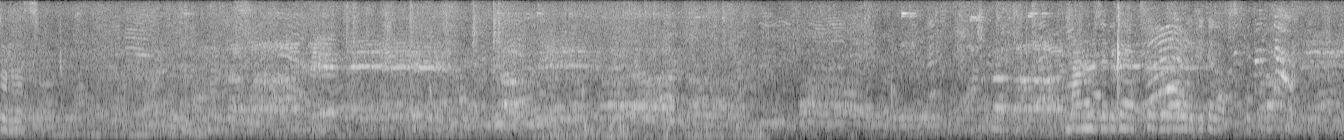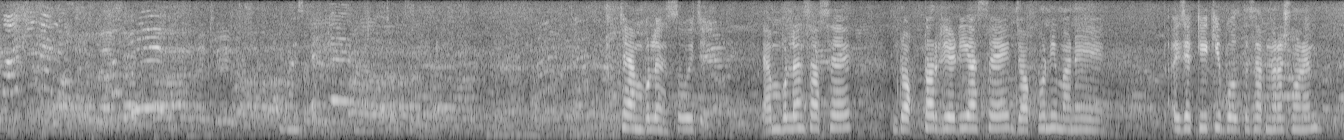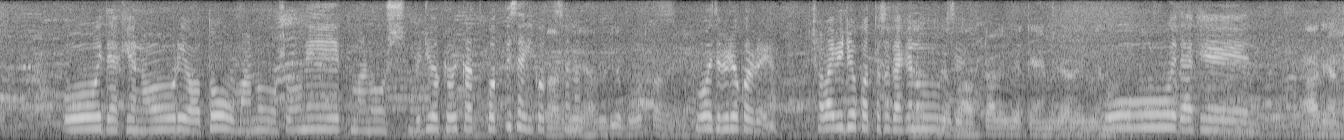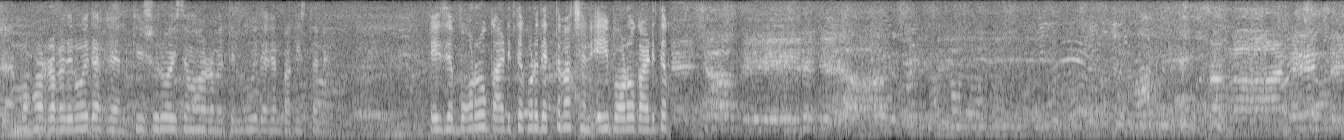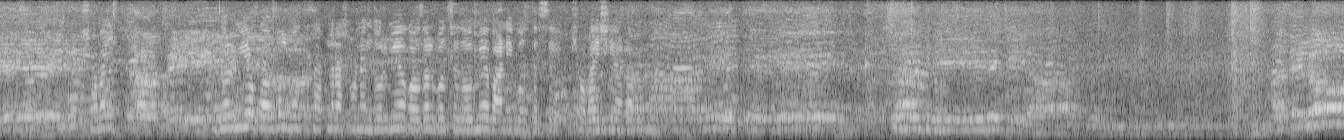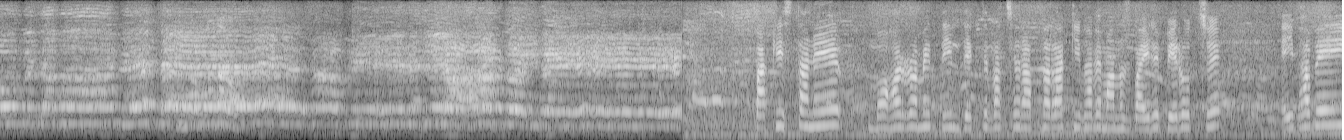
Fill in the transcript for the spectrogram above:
চলে যাচ্ছে। মানুষ। হ্যাঁ, অ্যাম্বুলেন্স ওই যে। অ্যাম্বুলেন্স আছে ডক্টর রেডি আছে যখনই মানে এই যে কি কি বলতেছে আপনারা শোনেন। ওই দেখেন ওরে অত মানুষ অনেক মানুষ। ভিডিও কেউ করতেছে কি করতেছে না? ওই যে ভিডিও করে সবাই ভিডিও করতেছে দেখেন ওই দেখেন। মহরমের দিন ওই দেখেন কি শুরু হয়েছে মহরমের দিন ওই দেখেন পাকিস্তানে। এই যে বড় গাড়িতে করে দেখতে পাচ্ছেন এই বড় গাড়িতে সবাই ধর্মীয় গজল বলতেছে, আপনারা শোনেন, ধর্মীয় গজল বলছে, ধর্মীয় বাণী বলতেছে, সবাই শেয়ার পাকিস্তানে মহরমের দিন দেখতে পাচ্ছেন আপনারা কীভাবে মানুষ বাইরে বেরোচ্ছে এইভাবেই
